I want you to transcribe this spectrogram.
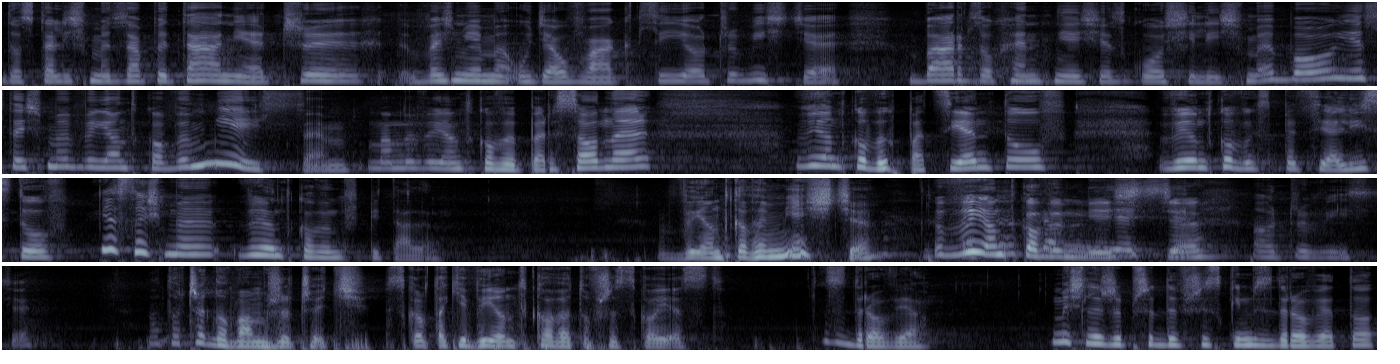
Dostaliśmy zapytanie, czy weźmiemy udział w akcji i oczywiście bardzo chętnie się zgłosiliśmy, bo jesteśmy wyjątkowym miejscem. Mamy wyjątkowy personel, wyjątkowych pacjentów, wyjątkowych specjalistów. Jesteśmy wyjątkowym szpitalem. W wyjątkowym mieście. W wyjątkowym mieście. Oczywiście. No to czego wam życzyć, skoro takie wyjątkowe to wszystko jest? Zdrowia. Myślę, że przede wszystkim zdrowia. To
